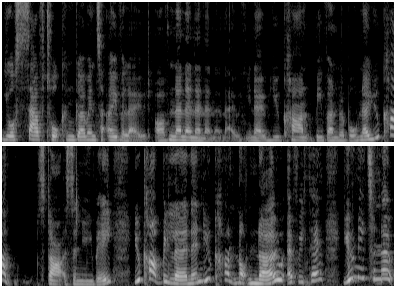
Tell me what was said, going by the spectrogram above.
your self talk can go into overload of no, no, no, no, no, no. You know, you can't be vulnerable. No, you can't start as a newbie. You can't be learning. You can't not know everything. You need to know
